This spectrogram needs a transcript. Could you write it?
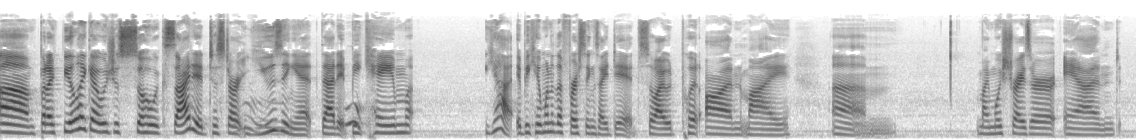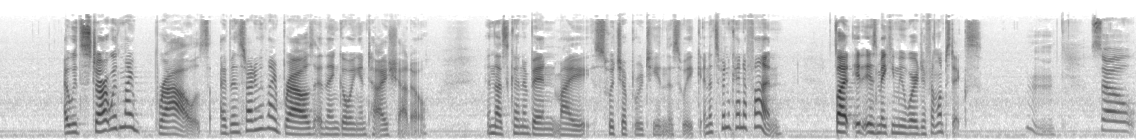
Um, but I feel like I was just so excited to start using it that it became, yeah, it became one of the first things I did. So I would put on my, um, my moisturizer and I would start with my brows. I've been starting with my brows and then going into eyeshadow. And that's kind of been my switch up routine this week. And it's been kind of fun. But it is making me wear different lipsticks. So,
